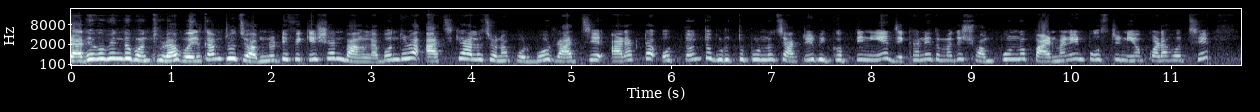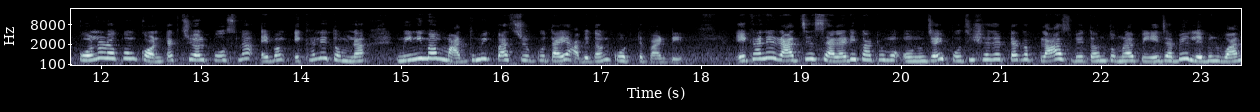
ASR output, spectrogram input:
রাধে গোবিন্দ বন্ধুরা welcome to job notification Bangla. বন্ধুরা, আজকে আলোচনা করব রাজ্যের আর একটা অত্যন্ত গুরুত্বপূর্ণ চাকরির বিজ্ঞপ্তি নিয়ে, যেখানে তোমাদের সম্পূর্ণ পারমানেন্ট পোস্টে নিয়োগ করা হচ্ছে। কোনো রকম কন্ট্রাকচুয়াল পোস্ট না, এবং এখানে তোমরা মিনিমাম মাধ্যমিক পাস যোগ্যতায় আবেদন করতে পারবে। এখানে রাজ্যের স্যালারি কাঠামো অনুযায়ী পঁচিশ হাজার টাকা প্লাস বেতন তোমরা পেয়ে যাবে। লেভেল ওয়ান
